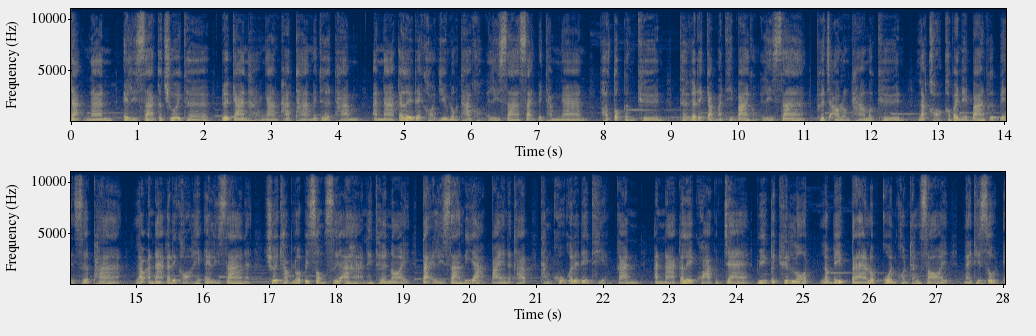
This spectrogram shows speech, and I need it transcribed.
จากนั้นเอลิซาก็ช่วยเธอ โดยการหางานพาร์ทไทม์ให้เธอทำอันนาก็เลยได้ขอยืมรองเท้าของเอลิซาใส่ไปทำงาน พอตกกลางคืน เธอก็ได้กลับมาที่บ้านของเอลิซาเพื่อจะเอารองเท้ามาคืน และขอเข้าไปในบ้านเพื่อเปลี่ยนเสื้อผ้าแล้วอนนาก็ได้ขอให้เอลิซาน่ะช่วยขับรถไปส่งซื้ออาหารให้เธอหน่อย แต่เอลิซาไม่อยากไปนะครับทั้งคู่ก็เลยได้เถียงกันอนนาก็เลยคว้ากุญแจ วิ่งไปขึ้นรถแล้วบีบแตรรบกวนคนทั้งซอย ในที่สุดเอ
